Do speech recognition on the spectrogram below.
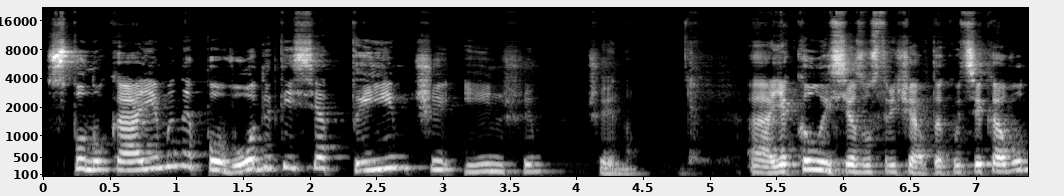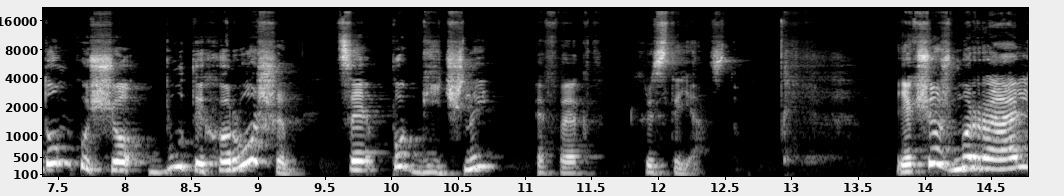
спонукає мене поводитися тим чи іншим чином. Як колись я зустрічав таку цікаву думку, що бути хорошим це побічний ефект християнства. Якщо ж мораль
